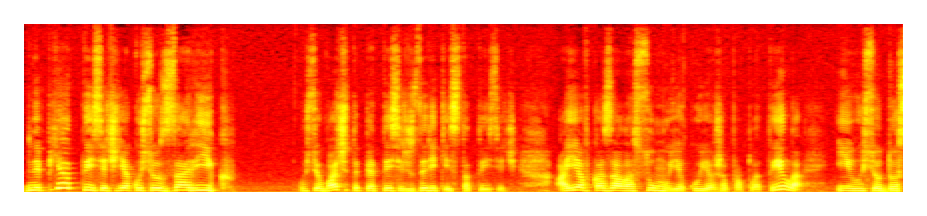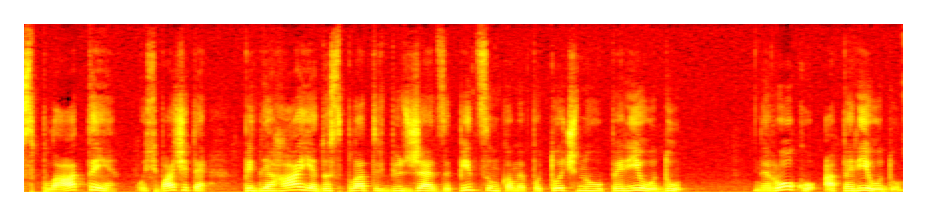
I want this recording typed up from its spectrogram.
не 5 тисяч якось за рік. Ось, бачите, 5 тисяч за рік і 100 тисяч. А я вказала суму, яку я вже проплатила, і ось до сплати, ось бачите, підлягає до сплати в бюджет за підсумками поточного періоду. Не року, а періоду.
